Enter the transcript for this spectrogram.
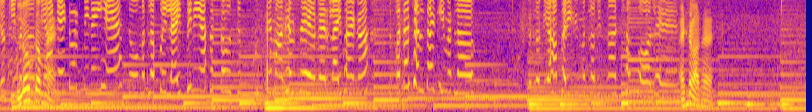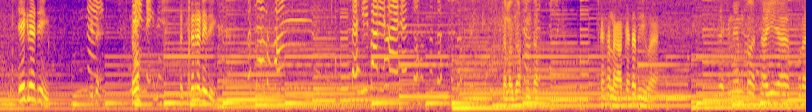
जो कि मतलब यहाँ हैं। नेटवर्क भी नहीं है तो मतलब कोई लाइव भी नहीं आ सकता उसके माध्यम से अगर लाइव आएगा तो पता चलता कि मतलब मतलब यहाँ पर ही मतलब इतना अच्छा फॉल है। ऐसा बात है। एक रेटिंग नहीं तो? नहीं नहीं नहीं। तो कितना रेटिंग मतलब हम पहली बार यहाँ आए हैं तो हम तो दस में दस चलो दस में दस अच्छा लगा। कैसा लगा? कैसा व्यू है? देखने में तो अच्छा ही है पूरा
